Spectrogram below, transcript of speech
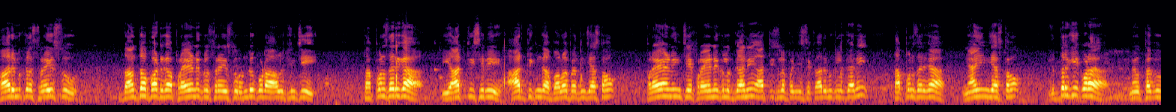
కార్మికుల శ్రేయస్సు దాంతోపాటుగా ప్రయాణికుల శ్రేయస్సు రెండు కూడా ఆలోచించి తప్పనిసరిగా ఈ ఆర్టీసీని ఆర్థికంగా బలోపేతం చేస్తాం. ప్రయాణించే ప్రయాణికులకు కానీ ఆర్టీసీలో పనిచేసే కార్మికులకు కానీ తప్పనిసరిగా న్యాయం చేస్తాం. ఇద్దరికీ కూడా మేము తగు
